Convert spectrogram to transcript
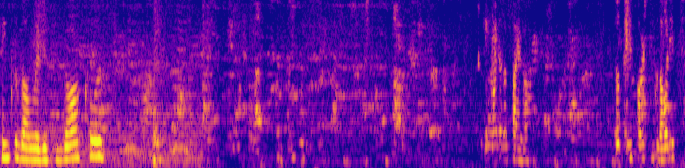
5 dólares os óculos. Tem muitas opções, ó. Todos eles por 5 dólares.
